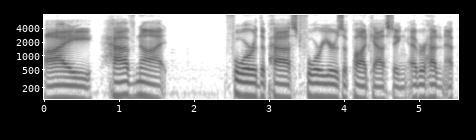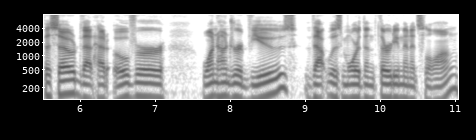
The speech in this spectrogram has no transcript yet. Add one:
I have not for the past 4 years of podcasting ever had an episode that had over 100 views that was more than 30 minutes long.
